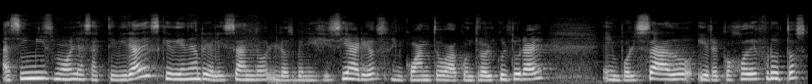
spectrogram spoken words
Asimismo, las actividades que vienen realizando los beneficiarios en cuanto a control cultural, embolsado y recojo de frutos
